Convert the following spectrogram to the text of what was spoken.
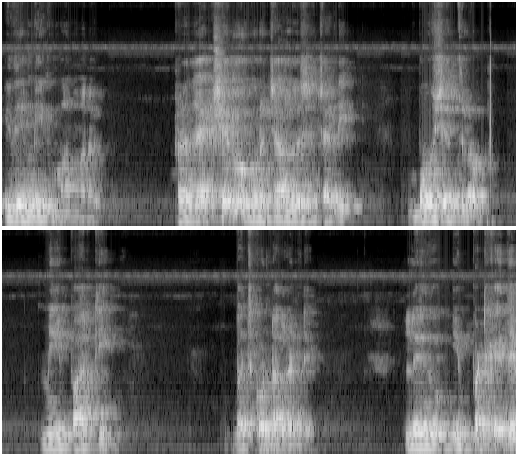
ఇదే మీకు మా మనవి. ప్రజాక్షేమం గురించి ఆలోచించండి. భవిష్యత్తులో మీ పార్టీ బతికొండాలంటే. లేదు ఇప్పటికైతే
